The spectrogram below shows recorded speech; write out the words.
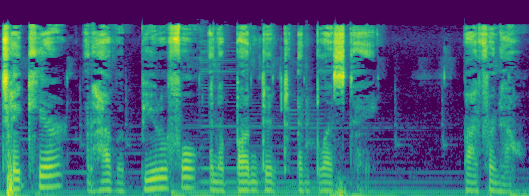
Take care and have a beautiful and abundant and blessed day. Bye for now.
